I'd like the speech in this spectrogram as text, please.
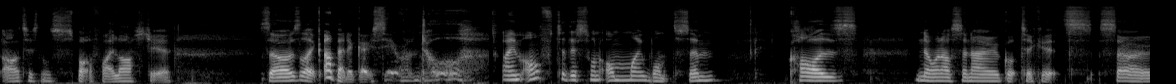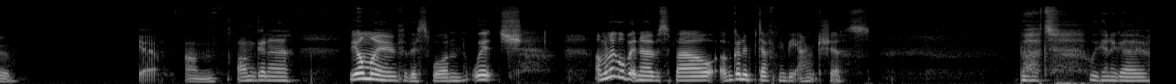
artist on Spotify last year. So I was like, I better go see her on tour. I'm off to this one on my wantsome because no one else I know got tickets. So yeah, I'm I'm gonna be on my own for this one, which I'm a little bit nervous about. I'm gonna definitely be anxious. But we're gonna go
